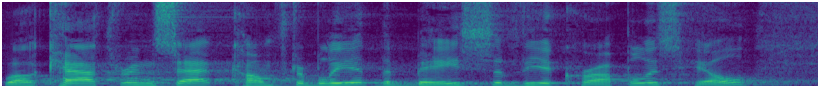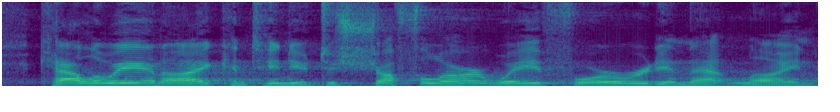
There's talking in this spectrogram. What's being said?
while Catherine sat comfortably at the base of the Acropolis Hill, Calloway and I continued to shuffle our way forward in that line.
